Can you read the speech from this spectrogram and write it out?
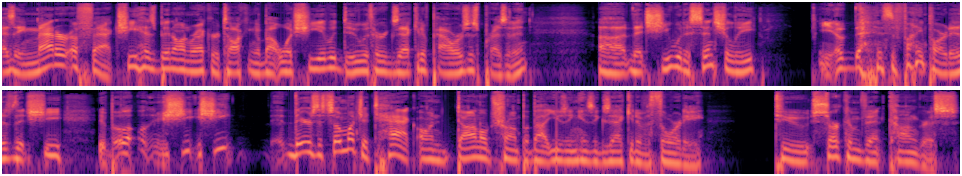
As a matter of fact, she has been on record talking about what she would do with her executive powers as president. Uh, that she would essentially, you know, the funny part is that she, she, she, there's so much attack on Donald Trump about using his executive authority to circumvent Congress,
